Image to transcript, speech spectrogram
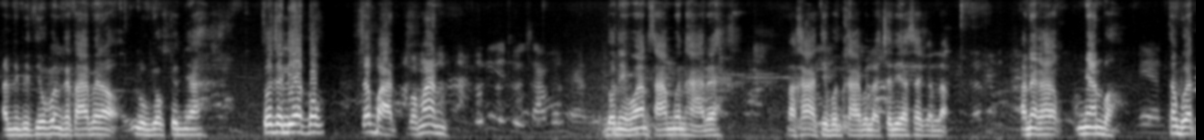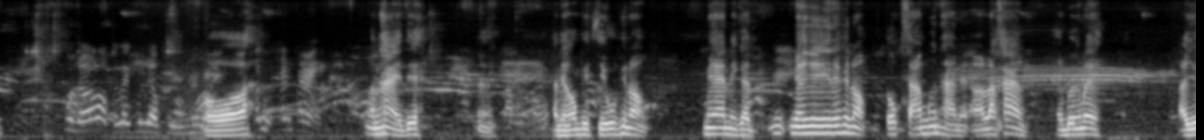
อันนี้ไปติวเพิ่นก็ตายไปแล้วลูกยกตัวเนี้ยตัวจะเลียตก จักบาทประมาณตัวนี้จะถึงสามหมื่นห้าตัวนี้ประมาณ35,000เด้อราคาที่เพิ่นขายไปแล้วเฉลี่ยใส่กันแล้วอันนั้นก็แม่นบ่แม่นทั้งเบิดพูดแล้วไปไปคุณเหลือผูอ๋อข้างข้างมันหายเด้เอออันนี้ของไปติวพี่น้องแม่นี่ก็แม่ใหญ่เด้อพี่น้องตก35,000เนี่ยเอาราคาให้เบิ่งเลยอายุ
